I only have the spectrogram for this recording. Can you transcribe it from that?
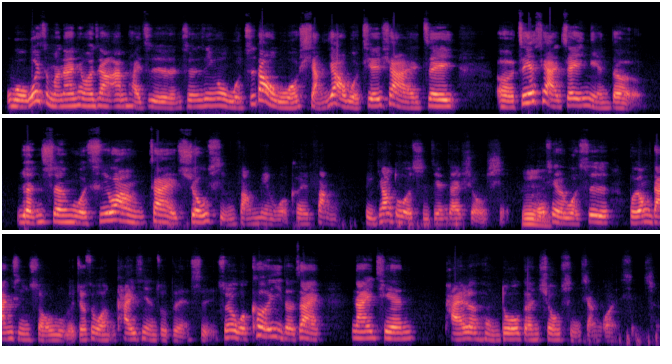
我为什么那一天会这样安排自己的人生，是因为我知道我想要我接下来这一呃接下来这一年的人生，我希望在修行方面我可以放比较多的时间在修行。而嗯，且我是不用担心收入的，就是我很开心的做这件事情，所以我刻意的在那一天排了很多跟修行相关的行程。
